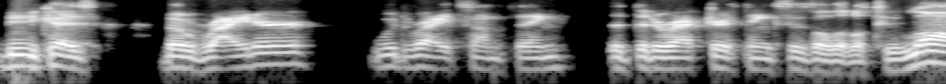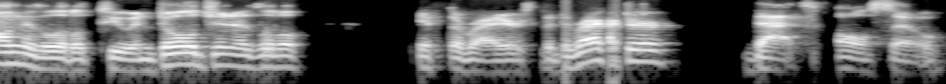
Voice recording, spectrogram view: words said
Because the writer would write something that the director thinks is a little too long, is a little too indulgent, is a little, if the writer's the director, that's also,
